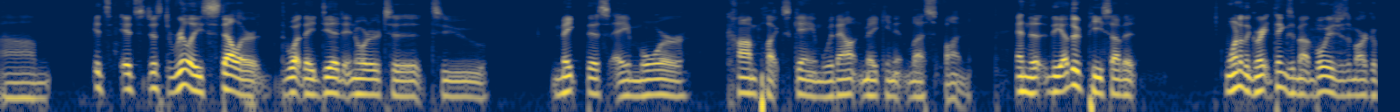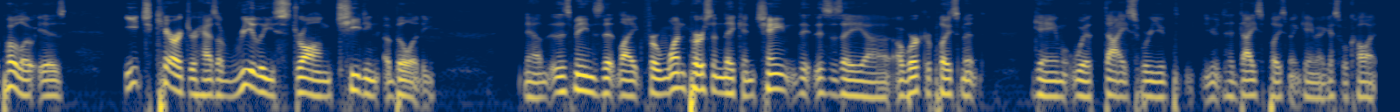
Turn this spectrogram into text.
Um, it's it's just really stellar what they did in order to to make this a more complex game without making it less fun. And the the other piece of it, one of the great things about Voyages of Marco Polo is each character has a really strong cheating ability. Now, this means that like for one person, they can change. This is a uh, a worker placement game with dice, where you you a dice placement game, I guess we'll call it.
